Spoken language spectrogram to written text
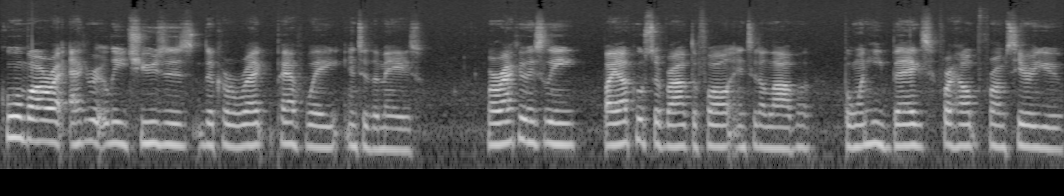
Kuwabara accurately chooses the correct pathway into the maze. Miraculously, Byaku survived the fall into the lava, but when he begs for help from Seiryu,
